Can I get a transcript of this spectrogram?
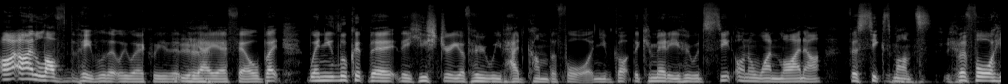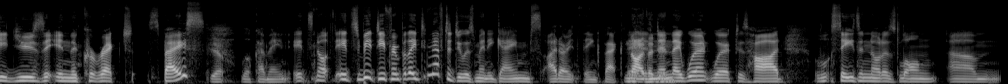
I, I love the people that we work with at Yeah. the AFL, but when you look at the the history of who we've had come before, and you've got the committee who would sit on a one liner for six months before he'd use it in the correct space. Yep. Look, I mean, it's not it's a bit different, but they didn't have to do as many games, I don't think, back then. No, they and didn't. they weren't worked as hard, season not as long. Um,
